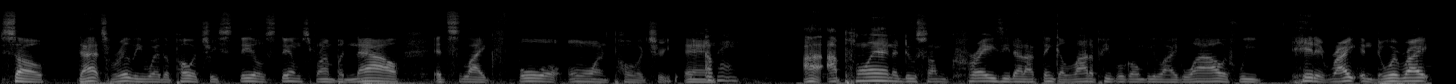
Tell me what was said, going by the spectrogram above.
So that's really where the poetry still stems from. But now it's like full on poetry, and okay? I, I plan to do something crazy that I think a lot of people are gonna be like, wow, if we hit it right and do it right,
